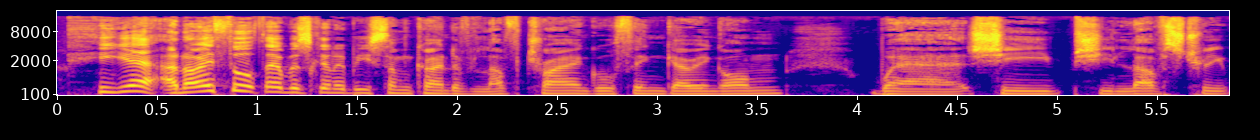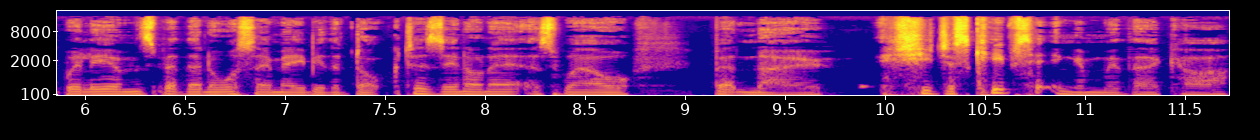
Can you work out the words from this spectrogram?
yeah, and I thought there was going to be some kind of love triangle thing going on where she she loves Treat Williams, but then also maybe the Doctor's in on it as well. But no, she just keeps hitting him with her car.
